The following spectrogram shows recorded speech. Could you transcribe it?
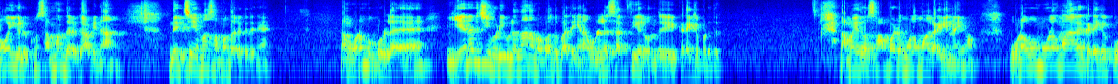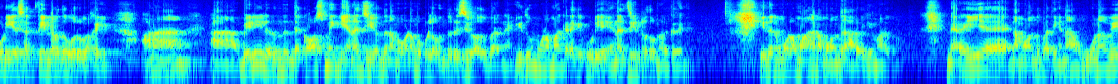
நோய்களுக்கும் சம்மந்தம் இருக்குது அப்படின்னா நிச்சயமாக சம்மந்தம் இருக்குதுங்க. நம்ம உடம்புக்குள்ள எனர்ஜி வடிவில் தான் நமக்கு வந்து பார்த்தீங்கன்னா உள்ள சக்திகள் வந்து கிடைக்கப்படுது. நம்ம ஏதோ சாப்பாடு மூலமாக கிடைக்கும்னு நினைக்கிறோம். உணவு மூலமாக கிடைக்கக்கூடிய சக்தின்றது ஒரு வகை. ஆனால் வெளியிலிருந்து இந்த காஸ்மிக் எனர்ஜி வந்து நம்ம உடம்புக்குள்ளே வந்து ரிசீவ் ஆகுது பாருங்க. இது மூலமாக கிடைக்கக்கூடிய எனர்ஜின்றது ஒன்று இருக்குதுங்க. இதன் மூலமாக நம்ம வந்து ஆரோக்கியமாக இருக்கிறோம். நிறைய நம்ம வந்து பார்த்திங்கன்னா உணவே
